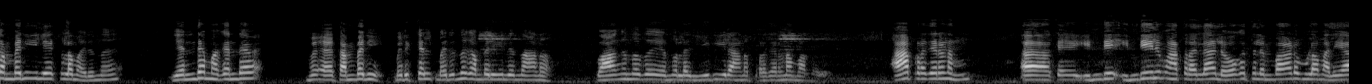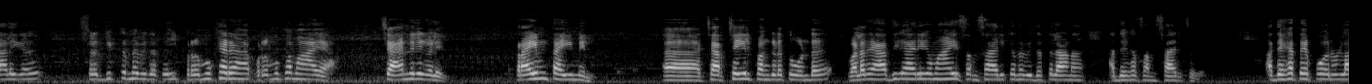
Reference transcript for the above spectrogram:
കമ്പനിയിലേക്കുള്ള മരുന്ന് എന്റെ മകന്റെ കമ്പനി മെഡിക്കൽ മരുന്ന് കമ്പനിയിൽ നിന്നാണ് വാങ്ങുന്നത് എന്നുള്ള രീതിയിലാണ് പ്രചരണം വന്നത്. ആ പ്രചരണം ഇന്ത്യ ഇന്ത്യയിൽ മാത്രമല്ല ലോകത്തിലെമ്പാടുമുള്ള മലയാളികൾ ശ്രദ്ധിക്കുന്ന വിധത്തിൽ പ്രമുഖര പ്രമുഖമായ ചാനലുകളിൽ പ്രൈം ടൈമിൽ ചർച്ചയിൽ പങ്കെടുത്തുകൊണ്ട് വളരെ ആധികാരികമായി സംസാരിക്കുന്ന വിധത്തിലാണ് അദ്ദേഹം സംസാരിച്ചത്. അദ്ദേഹത്തെ പോലുള്ള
